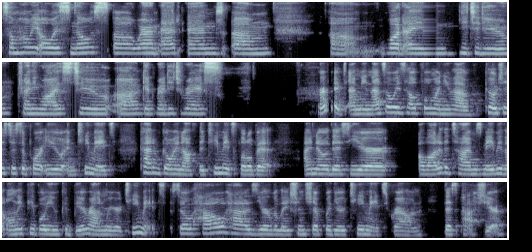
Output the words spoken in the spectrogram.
somehow he always knows uh, where I'm at and um, um what I need to do training wise to uh, get ready to race. Perfect. I mean, that's always helpful when you have coaches to support you and teammates. Kind of going off the teammates a little bit, I know this year a lot of the times maybe the only people you could be around were your teammates. So how has your relationship with your teammates grown this past year?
